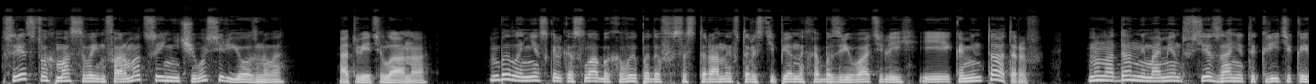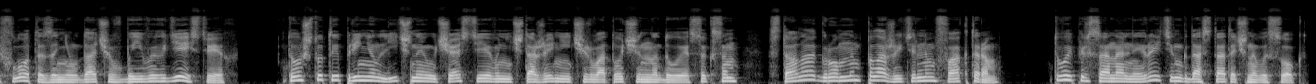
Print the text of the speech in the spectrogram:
В средствах массовой информации ничего серьезного, ответила она. Было несколько слабых выпадов со стороны второстепенных обозревателей и комментаторов но на данный момент все заняты критикой флота за неудачу в боевых действиях. То, что ты принял личное участие в уничтожении червоточин над Уэссексом, стало огромным положительным фактором. Твой персональный рейтинг достаточно высок.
